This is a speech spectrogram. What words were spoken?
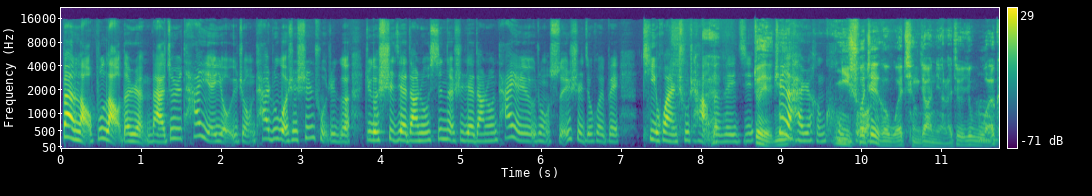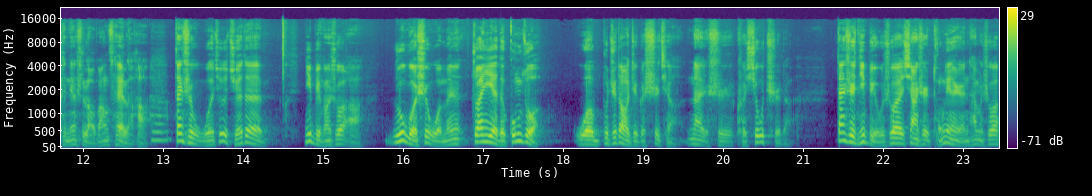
半老不老的人吧，就是他也有一种，他如果是身处这个这个世界当中，新的世界当中，他也有一种随时就会被替换出场的危机。对，这个还是很恐怖。你说这个，我请教你了，就我肯定是老帮菜了哈。但是我就觉得，你比方说啊，如果是我们专业的工作，我不知道这个事情，那是可羞耻的。但是你比如说，像是同龄人，他们说，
